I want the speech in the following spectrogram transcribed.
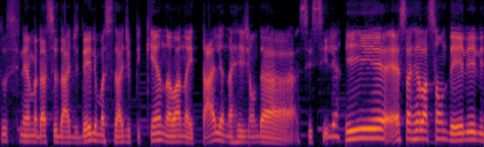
do cinema da cidade dele, uma cidade pequena lá na Itália, na região da Sicília. E essa relação dele, ele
